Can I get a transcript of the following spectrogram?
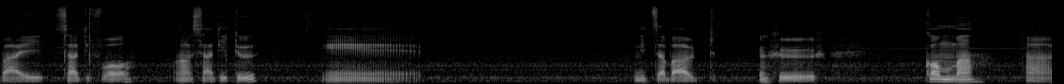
by 34 uh, 32 uh, it's about uh, comma uh,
